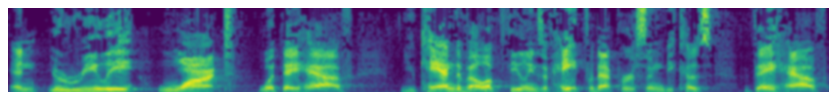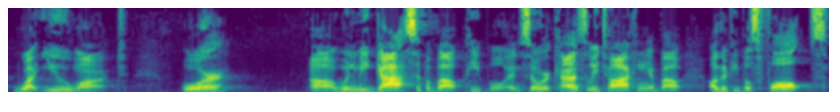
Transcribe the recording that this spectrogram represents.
and you really want what they have, you can develop feelings of hate for that person because they have what you want. Or uh, when we gossip about people, and so we're constantly talking about other people's faults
